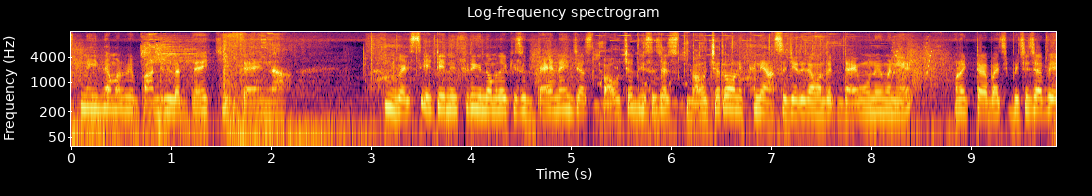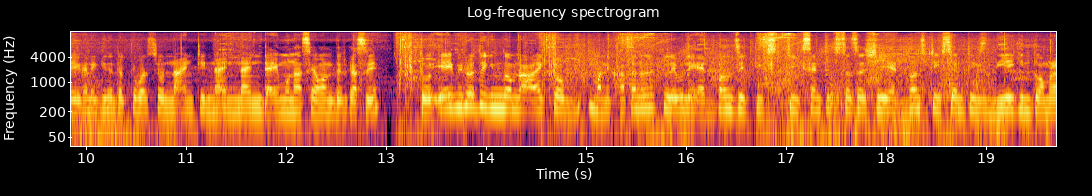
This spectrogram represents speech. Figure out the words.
স্পিনে কিন্তু আমাদের বান্ডিলটা দেয় কি দেয় না। গাইস এই টেন স্পিনে কিন্তু আমাদের কিছু দেয় নাই জাস্ট বাউচার দিয়েছে জাস্ট বাউচারও অনেকখানি আসে যেটা আমাদের ডায়মন্ডে মানে অনেকটা বেঁচে যাবে। এখানে কিন্তু দেখতে পাচ্ছ নাইনটি নাইন নাইন ডায়মন্ড আছে আমাদের কাছে। তো এই ভিডিওতে কিন্তু আমরা আরেকটা মানে খাতারনাক লেভেলে অ্যাডভান্স যে টিক্স টিক্স অ্যান্ড টিক্স আছে, সেই অ্যাডভান্স টিক্স অ্যান্ড টিক্স দিয়ে কিন্তু আমরা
